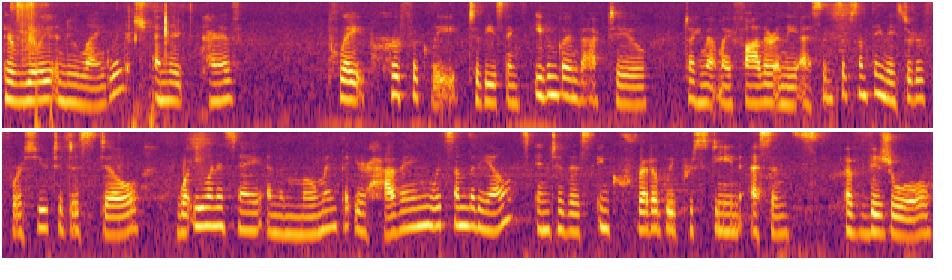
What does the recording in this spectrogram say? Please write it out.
they're really a new language and they kind of play perfectly to these things. Even going back to talking about my father and the essence of something, they sort of force you to distill what you want to say and the moment that you're having with somebody else into this incredibly pristine essence of visual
